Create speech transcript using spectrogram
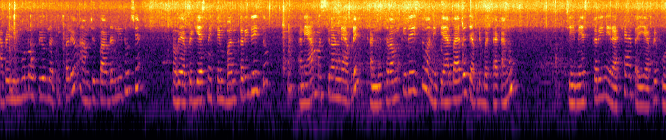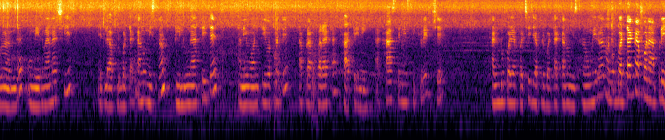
આપણે લીંબુનો ઉપયોગ નથી કર્યો આમચૂર પાવડર લીધો છે. હવે આપણે ગેસની ફ્લેમ બંધ કરી દઈશું અને આ મિશ્રણને આપણે ઠંડુ થવા મૂકી દઈશું અને ત્યારબાદ જ આપણે બટાકાનું જે મેશ કરીને રાખ્યા હતા એ આપણે પૂરણ અંદર ઉમેરવાના છીએ. એટલે આપણું બટાકાનું મિશ્રણ ઢીલું ના થઈ જાય. અને વણતી વખતે આપણા પરાઠા ફાટે નહીં. આ ખાસ એની સિક્રેટ છે. ઠંડુ પડ્યા પછી જ આપણે બટાકાનું મિશ્રણ ઉમેરવાનું અને બટાકા પણ આપણે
